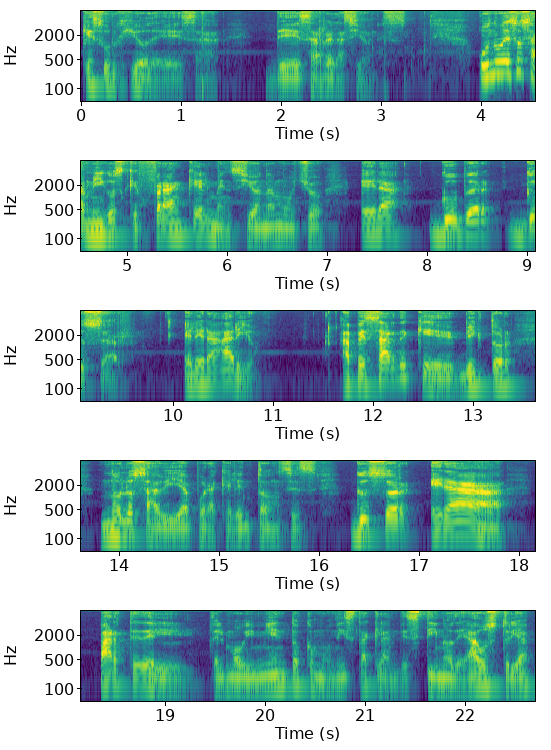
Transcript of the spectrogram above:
qué surgió de, esa, de esas relaciones. Uno de esos amigos que Frankel menciona mucho era Guber Gusser. Él era ario. A pesar de que Víctor no lo sabía por aquel entonces, Gusser era parte del, del movimiento comunista clandestino de Austria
